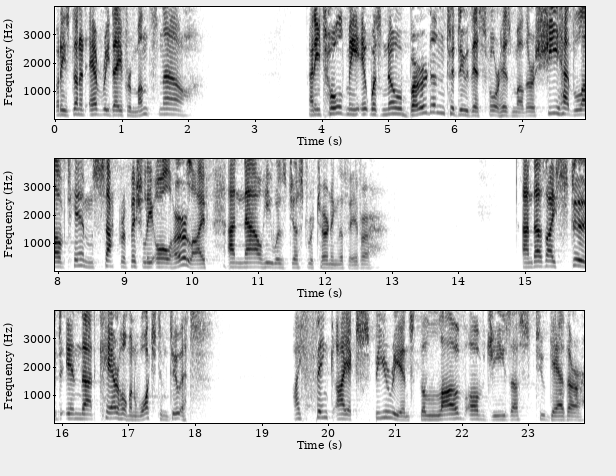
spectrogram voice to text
but he's done it every day for months now. And he told me it was no burden to do this for his mother. She had loved him sacrificially all her life, and now he was just returning the favor. And as I stood in that care home and watched him do it, I think I experienced the love of Jesus together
